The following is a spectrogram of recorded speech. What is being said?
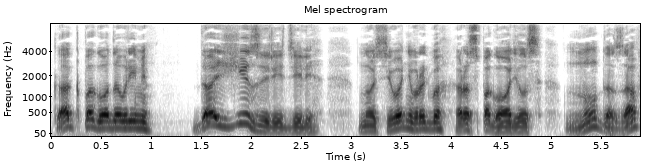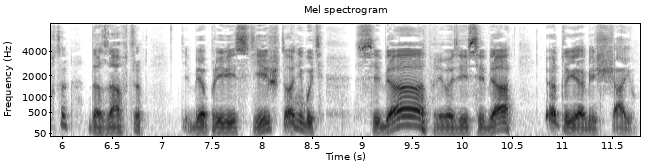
Как погода в Риме? Дожди зарядили, но сегодня вроде бы распогодилось. Ну, до завтра, до завтра. Тебе привезти что-нибудь? Себя, привози себя, это я обещаю.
